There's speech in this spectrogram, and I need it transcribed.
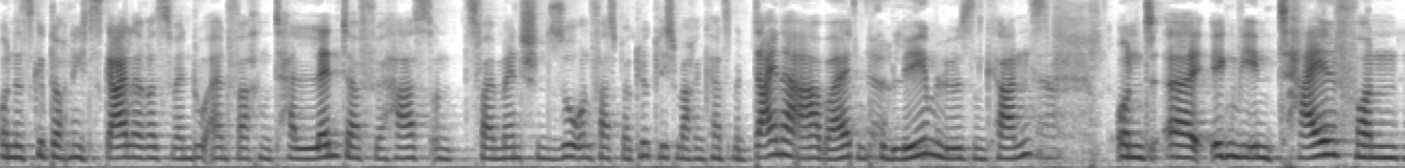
Und es gibt auch nichts Geileres, wenn du einfach ein Talent dafür hast und zwei Menschen so unfassbar glücklich machen kannst mit deiner Arbeit, ein Ja. Problem lösen kannst Ja. und äh, irgendwie ein Teil von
